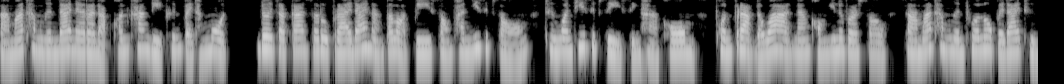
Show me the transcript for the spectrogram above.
สามารถทำเงินได้ในระดับค่อนข้างดีขึ้นไปทั้งหมด โดยจากการสรุปรายได้หนังตลอดปี 2022 ถึงวันที่ 14 สิงหาคม ผลปรากฏว่าหนังของ Universal สามารถทำเงินทั่วโลกไปได้ถึง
